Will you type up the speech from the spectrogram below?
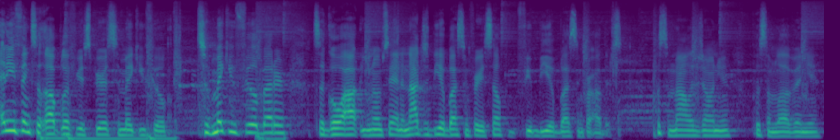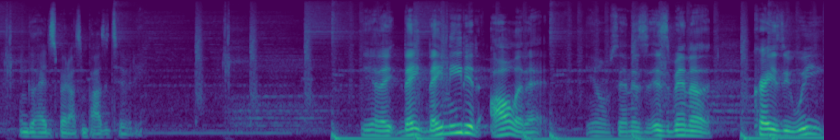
Anything to uplift your spirits to make you feel to make you feel better, to go out, you know what I'm saying, and not just be a blessing for yourself, be a blessing for others. Put some knowledge on you, put some love in you, and go ahead and spread out some positivity. Yeah, they, they they needed all of that. You know what I'm saying? It's, it's been a crazy week.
